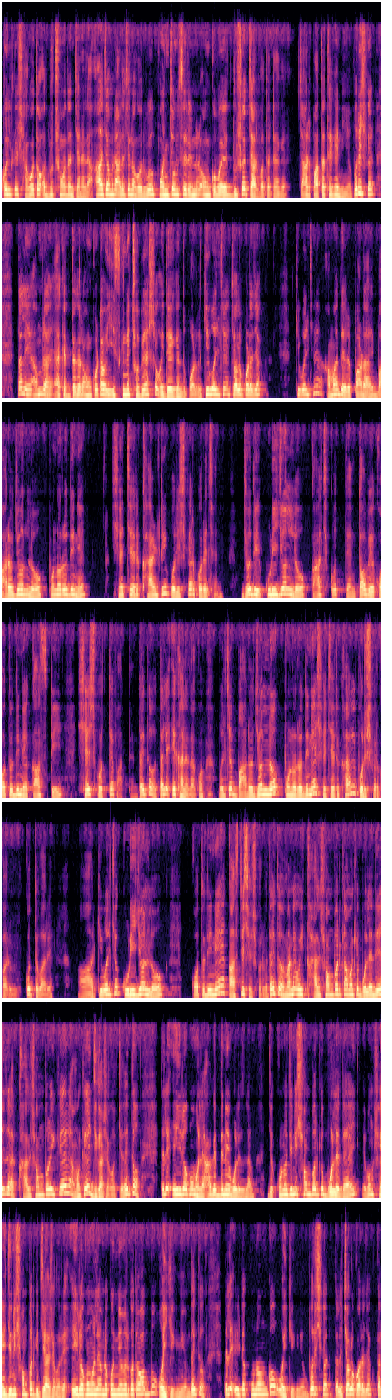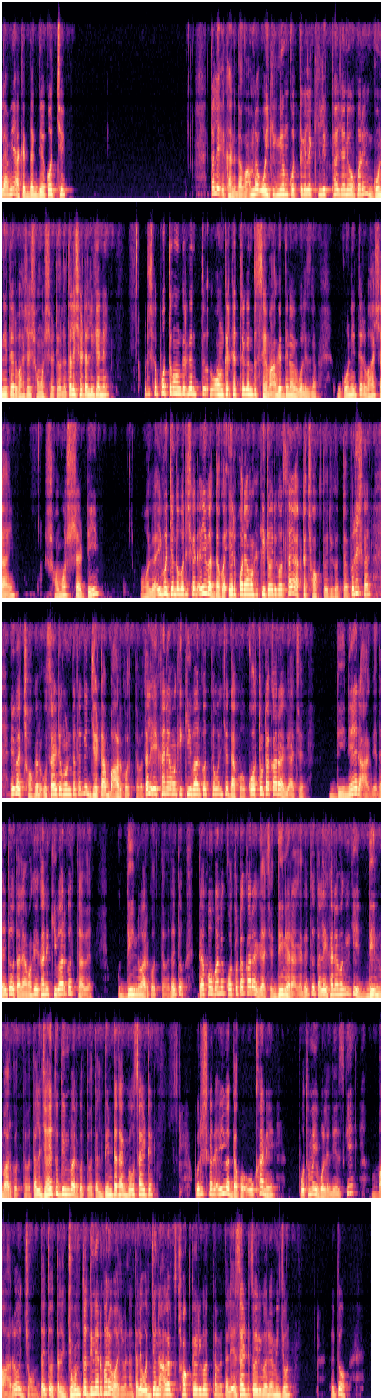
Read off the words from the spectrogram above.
সকলকে স্বাগত অদ্ভুত সমাধান চ্যানেলে। আজ আমরা আলোচনা করব পঞ্চম শ্রেণির অঙ্ক বইয়ের দুশো চার পাতাটাকে চার পাতা থেকে নিয়ে। পরিষ্কার? তাহলে আমরা একের দাগের অঙ্কটা ওই স্ক্রিনে ছবি আসছে, ওই দিকে কিন্তু পড়বে। কি বলছে? চলো পড়া যাক। কি বলছে? আমাদের পাড়ায় বারো জন লোক পনেরো দিনে সেচের খালটি পরিষ্কার করেছেন। যদি কুড়ি জন লোক কাজ করতেন, তবে কতদিনে কাজটি শেষ করতে পারতেন? তাই তো? তাহলে এখানে দেখো, বলছে বারো জন লোক পনেরো দিনে সেচের খাল পরিষ্কার করবে, করতে পারে। আর কি বলছে? কুড়ি জন লোক কতদিনে কাজটি শেষ করবে, তাই তো? মানে ওই খাল সম্পর্কে আমাকে বলে দিয়েছে আর খাল সম্পর্কে আমাকে জিজ্ঞাসা করছে, তাই তো? তাহলে এই রকম হলে, আগের দিনেই বলে দিলাম যে, কোনো জিনিস সম্পর্কে বলে দেয় এবং সেই জিনিস সম্পর্কে জিজ্ঞাসা করে। এই রকম হলে আমরা কোন নিয়মের কথা ভাববো? ঐকিক নিয়ম, তাই তো? তাহলে এইটা কোন অঙ্ক? ঐকিক নিয়ম। পরিষ্কার। তাহলে চলো করা যাক। তাহলে আমি একের দাগ দিয়ে করছি। তাহলে এখানে দেখো, আমরা ঐকিক নিয়ম করতে গেলে কি লিখতে হয় জানি ওপরে গণিতের ভাষায় সমস্যাটি হলো। তাহলে সেটা লিখে নেই। পরিষ্কার প্রত্যেক অঙ্কের কিন্তু, অঙ্কের ক্ষেত্রে কিন্তু সেম আগের দিন আমি বলেছিলাম, গণিতের ভাষায় সমস্যাটি হলো, এই পর্যন্ত পরিষ্কার। এইবার দেখো, এরপরে আমাকে কি তৈরি করতে হয়? একটা ছক তৈরি করতে হয়। পরিষ্কার? এবার ছকের ও সাইডে কোনটা থাকে যেটা বার করতে হবে। তাহলে এখানে আমাকে কি বার করতে বলছে? দেখো, কত টাকার আগে আছে? দিনের আগে, তাই তো? তাহলে আমাকে এখানে কি বার করতে হবে? দিন বার করতে হবে, তাই তো? দেখো ওখানে কত টাকার আগে আছে দিনের আগে, তাই তো? তাহলে এখানে আমাকে কি? দিন বার করতে হবে। তাহলে যেহেতু দিন বার করতে হবে, তাহলে দিনটা থাকবে ও সাইডে। পরিষ্কার? এইবার দেখো, ওখানে প্রথমেই বলে দিয়েছে কি? বারো জন, তাই তো? তাহলে জন তো দিনের ঘরে বসবে না। তাহলে ওর জন্য আলাদা ছক তৈরি করতে হবে। তাহলে এ সাইডে তৈরি করি আমি জন, তাই তো?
